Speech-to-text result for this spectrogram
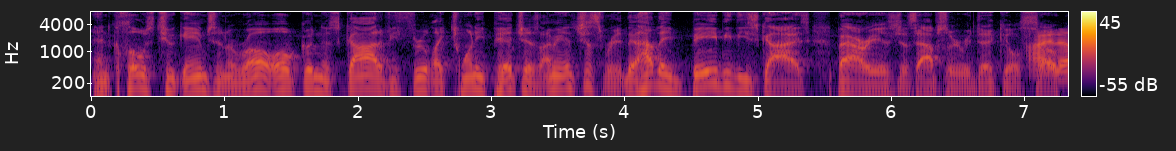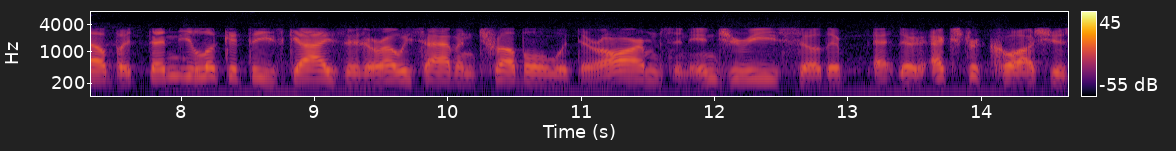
and close two games in a row. Oh, goodness God, if he threw like 20 pitches. I mean, it's just how they baby these guys, Barry, is just absolutely ridiculous. So. I know, but then you look at these guys that are always having trouble with their arms and injuries, so they're they're extra cautious.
